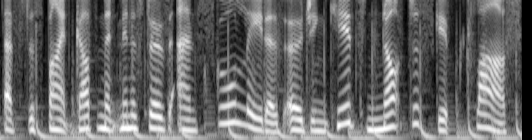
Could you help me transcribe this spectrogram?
That's despite government ministers and school leaders urging kids not to skip class.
